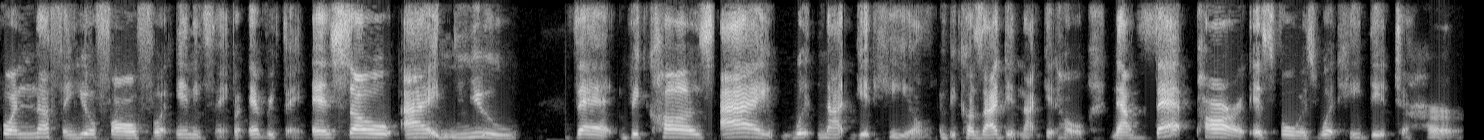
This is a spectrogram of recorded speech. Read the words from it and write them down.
for nothing, you'll fall for anything, for everything. And so I knew that because I would not get healed and because I did not get whole. Now, that part, as far as what he did to her,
